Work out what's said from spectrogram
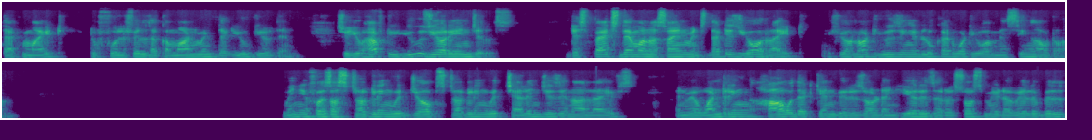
that might to fulfill the commandment that you give them. So you have to use your angels, dispatch them on assignments. That is your right. If you are not using it, look at what you are missing out on. Many of us are struggling with jobs, struggling with challenges in our lives, and we're wondering how that can be resolved. And here is a resource made available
